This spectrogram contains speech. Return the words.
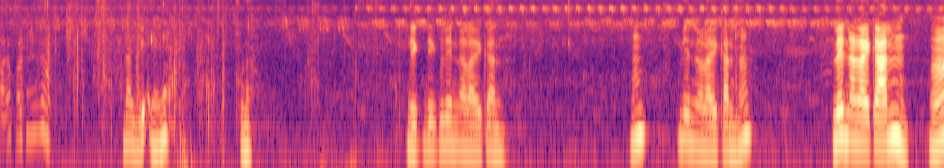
พอแล้วพอแล้วพอแล้ว ได้เยอะเลยเนะคุณนะเด็กๆเล่นอะไรกันเล่นอะไรกันฮะ เล่นอะไรกันฮะ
